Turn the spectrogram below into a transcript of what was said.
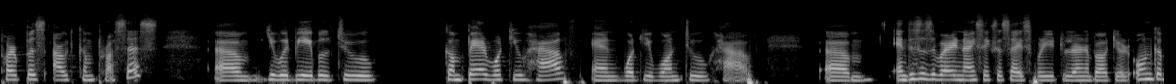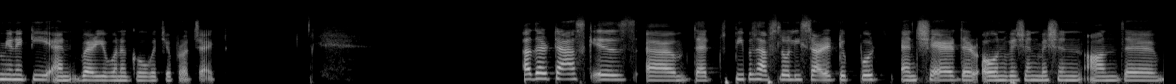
Purpose Outcome Process. Um, you would be able to compare what you have and what you want to have. Um, and this is a very nice exercise for you to learn about your own community and where you want to go with your project. Other task is um, that people have slowly started to put and share their own vision mission on the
